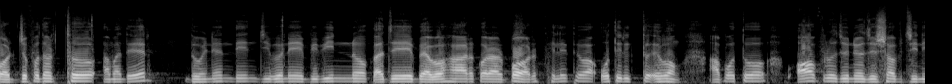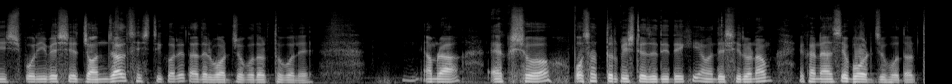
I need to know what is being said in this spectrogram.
বর্জ্য পদার্থ আমাদের দৈনন্দিন জীবনে বিভিন্ন কাজে ব্যবহার করার পর ফেলে দেওয়া অতিরিক্ত এবং আপাত অপ্রয়োজনীয় যেসব জিনিস পরিবেশে জঞ্জাল সৃষ্টি করে, তাদের বর্জ্য পদার্থ বলে। আমরা একশো পঁচাত্তর পৃষ্ঠে যদি দেখি আমাদের শিরোনাম, এখানে আছে বর্জ্য পদার্থ।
